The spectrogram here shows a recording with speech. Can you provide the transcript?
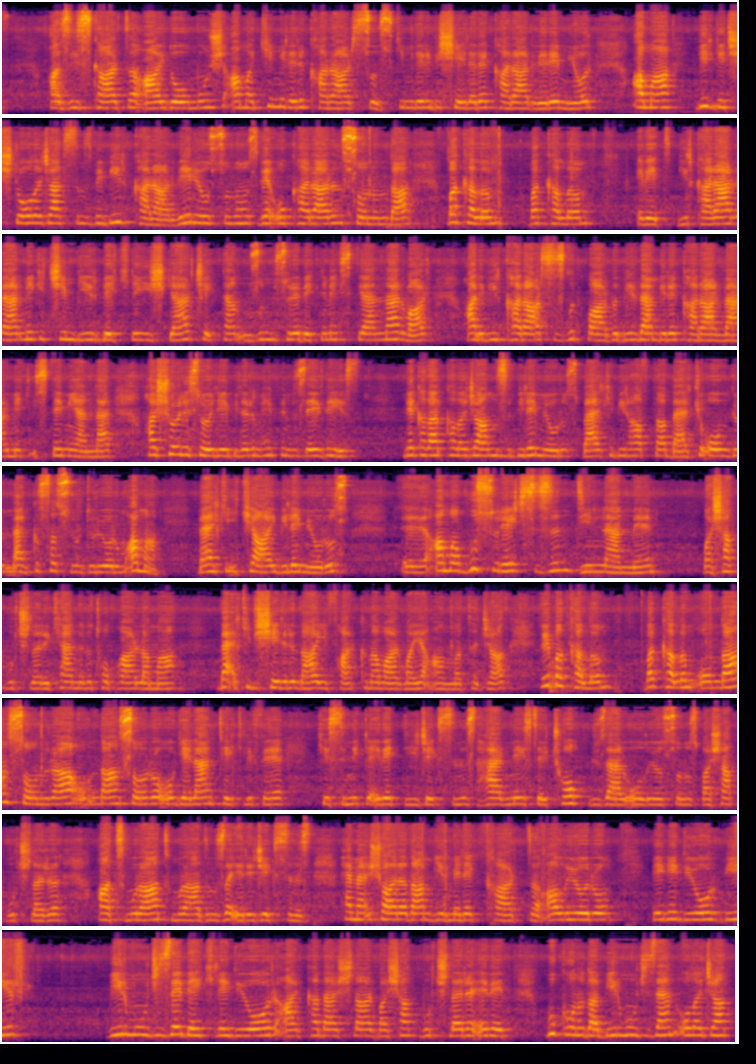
Aziz kartı ay doğmuş ama kimileri kararsız, kimileri bir şeylere karar veremiyor. Ama bir geçişte olacaksınız ve bir karar veriyorsunuz ve o kararın sonunda bakalım, bakalım Evet bir karar vermek için bir bekleyiş gerçekten uzun bir süre beklemek isteyenler var. Hani bir kararsızlık vardı birdenbire karar vermek istemeyenler. Ha şöyle söyleyebilirim hepimiz evdeyiz Ne kadar kalacağımızı bilemiyoruz. Belki bir hafta, belki 10 gün ben kısa sürdürüyorum ama belki 2 ay bilemiyoruz. Ee, ama bu süreç sizin dinlenme, Başak Burçları kendini toparlama, belki bir şeylerin daha iyi farkına varmayı anlatacak. Ve bakalım, bakalım ondan sonra, ondan sonra o gelen teklife kesinlikle evet diyeceksiniz. Her neyse çok güzel oluyorsunuz Başak Burçları. At murat muradınıza ereceksiniz. Hemen şu aradan bir melek kartı alıyorum. Ve ne diyor? Bir bir mucize bekle diyor arkadaşlar Başak Burçları. Evet bu konuda bir mucizen olacak.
